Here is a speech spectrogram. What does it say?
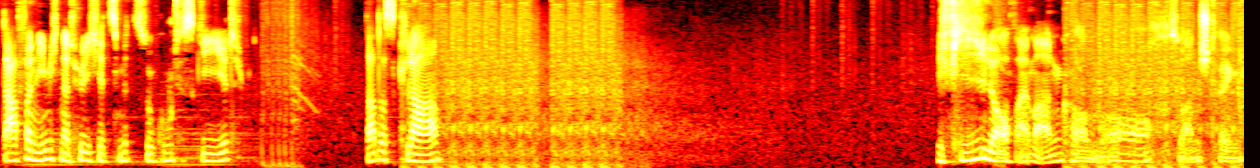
Davon nehme ich natürlich jetzt mit, so gut es geht. Das ist klar. Wie viele auf einmal ankommen. Och, so anstrengend.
